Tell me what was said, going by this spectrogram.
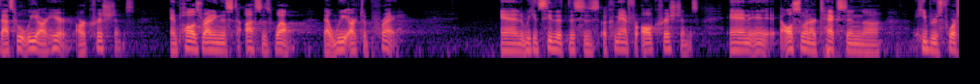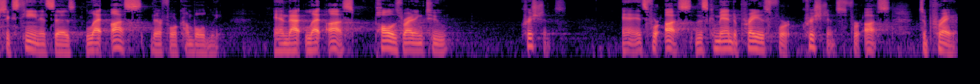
that's what we are here, are Christians. And Paul is writing this to us as well, that we are to pray. And we can see that this is a command for all Christians. And also in our text in uh, Hebrews 4:16 it says, "Let us therefore come boldly." And that let us Paul is writing to Christians. And it's for us. This command to pray is for Christians, for us to pray.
